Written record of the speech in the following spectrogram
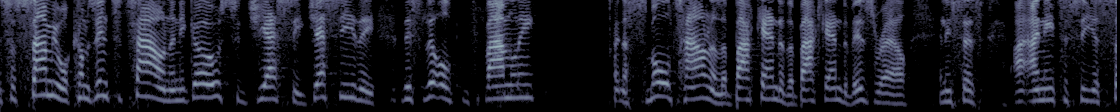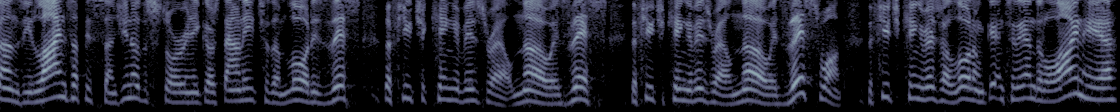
And so Samuel comes into town and he goes to Jesse. Jesse, the, this little family in a small town on the back end of the back end of Israel. And he says, I, I, need to see your sons. He lines up his sons. You know the story. And he goes down each of them. Lord, is this the future king of Israel? No. Is this the future king of Israel? No. Is this one the future king of Israel? Lord, I'm getting to the end of the line here.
